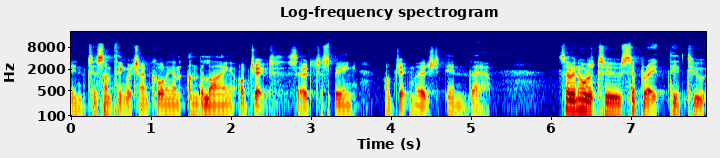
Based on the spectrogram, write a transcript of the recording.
into something which I'm calling an underlying object so it's just being object merged in there. So in order to separate the two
